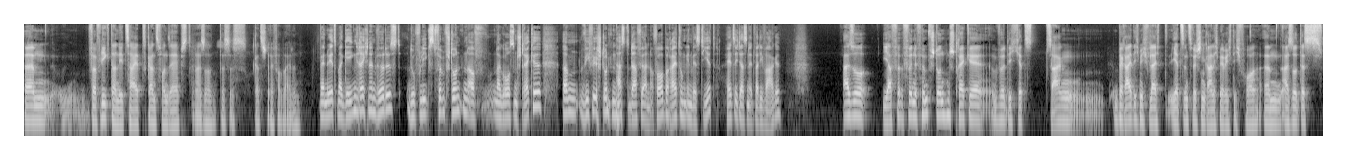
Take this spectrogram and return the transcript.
ähm, verfliegt dann die Zeit ganz von selbst. Also das ist ganz schnell vorbei dann. Wenn du jetzt mal gegenrechnen würdest, du fliegst fünf Stunden auf einer großen Strecke, ähm, wie viele Stunden hast du dafür an Vorbereitung investiert? Hält sich das in etwa die Waage? Also ja, für, für eine Fünf-Stunden-Strecke würde ich jetzt sagen, bereite ich mich vielleicht jetzt inzwischen gar nicht mehr richtig vor. Ähm, also das,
